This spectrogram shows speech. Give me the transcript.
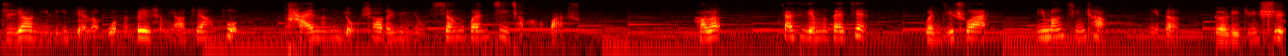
只要你理解了我们为什么要这样做，才能有效的运用相关技巧和话术。好了，下期节目再见。文姬说爱，迷茫情场，你的得力军师。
